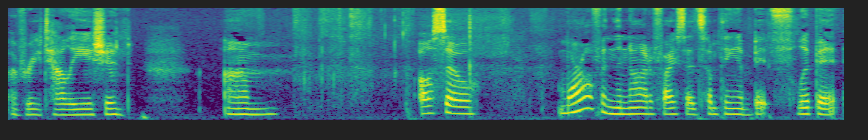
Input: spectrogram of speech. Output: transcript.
of retaliation. Um, also, more often than not, if I said something a bit flippant,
